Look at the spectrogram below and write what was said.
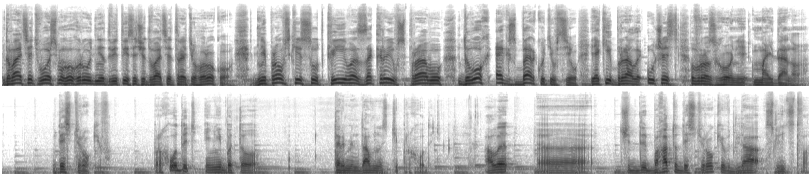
28 грудня 2023 року Дніпровський суд Києва закрив справу двох екс-беркутівців, які брали участь в розгоні майдану. 10 років проходить, і нібито термін давності проходить. Але е, чи багато 10 років для слідства?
